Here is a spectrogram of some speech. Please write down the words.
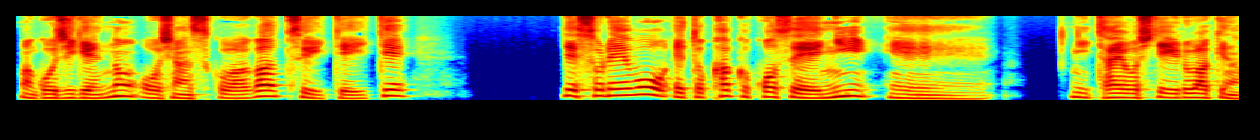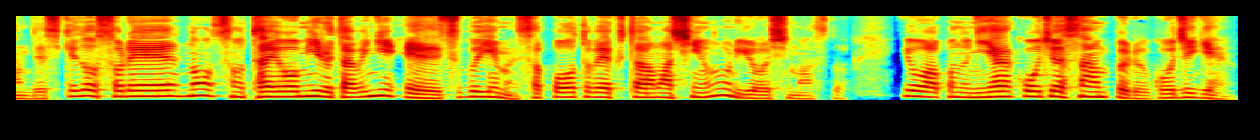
まあ、5次元のオーシャンスコアがついていて、で、それを、えっと、各個性に、えー、に対応しているわけなんですけど、それのその対応を見るたびに SVM、サポートベクターマシンを利用しますと。要はこの250サンプル5次元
